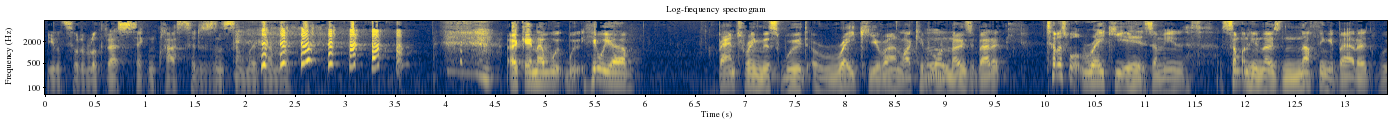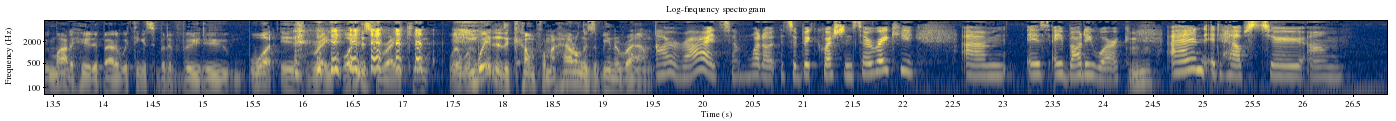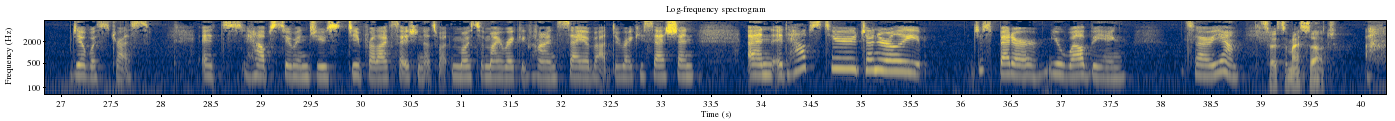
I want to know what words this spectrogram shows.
you would sort of look at us second class citizens somewhere down there. okay, now we, we, here we are bantering this word Reiki around like everyone knows about it. Tell us what Reiki is. I mean, someone who knows nothing about it, we might have heard about it. We think it's a bit of voodoo. What is Reiki? what is Reiki? And where, did it come from? And how long has it been around? All right. So what a, it's a big question. So Reiki um, is a body work, and it helps to um, deal with stress. It helps to induce deep relaxation. That's what most of my Reiki clients say about the Reiki session, and it helps to generally just better your well-being. So yeah. So it's a massage.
